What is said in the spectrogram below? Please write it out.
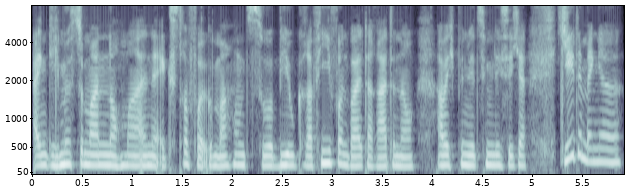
eigentlich müsste man nochmal eine extra Folge machen zur Biografie von Walter Radenau. Aber ich bin mir ziemlich sicher, jede Menge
